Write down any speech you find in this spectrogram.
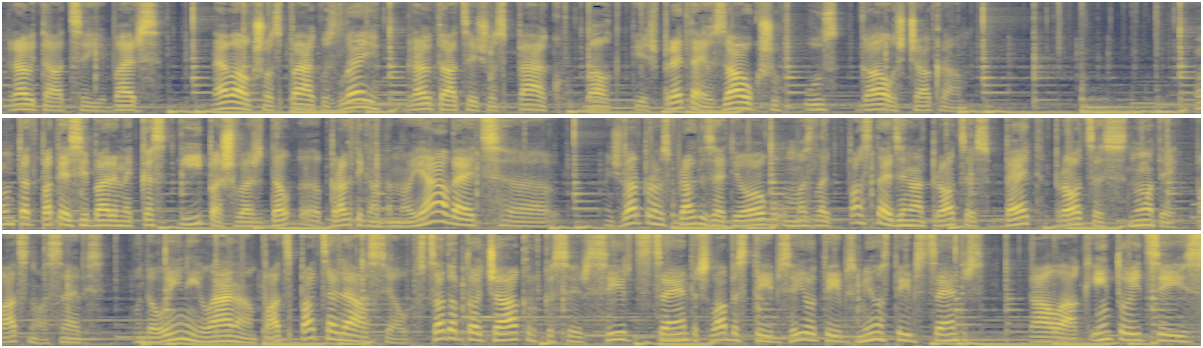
gravitācija vairs nevelk šo spēku uz leju, gravitācija šo spēku velk tieši pretēji uz augšu, uz galvas čakrām. Un tad patiesībā arī nekas īpašs vairs praktikantam nav jāveic. Viņš var, protams, praktizēt jogu un mazliet pasteidzināt procesu, bet process notiek pats no sevis. Un Dalīnija lēnām pats paceļās jau uz 4. čakru, kas ir sirds centrs, labestības, jūtības, mīlestības centrs. Tālāk intuīcijas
